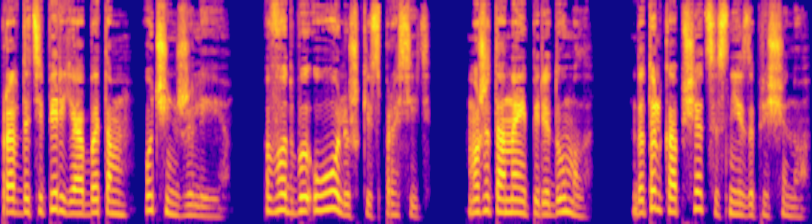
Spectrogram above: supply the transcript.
Правда, теперь я об этом очень жалею. Вот бы у Олюшки спросить. Может, она и передумала? Да только общаться с ней запрещено.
